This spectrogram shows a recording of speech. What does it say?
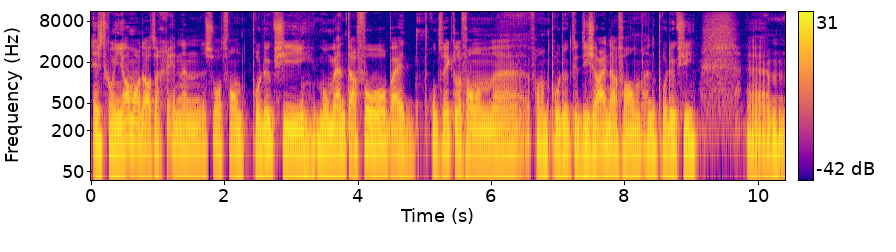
is het gewoon jammer dat er in een soort van productiemoment daarvoor, bij het ontwikkelen van een, uh, van een product, het design daarvan en de productie, um,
